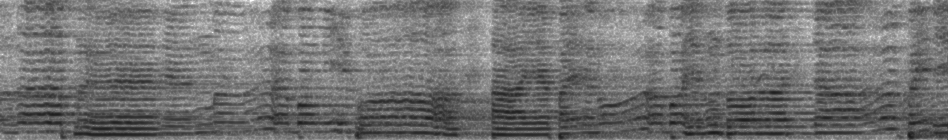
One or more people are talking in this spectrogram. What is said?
งรับมือเห็นมาบ่มีพอตายไป เนาะบ่เห็นส่วนจะไปดี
